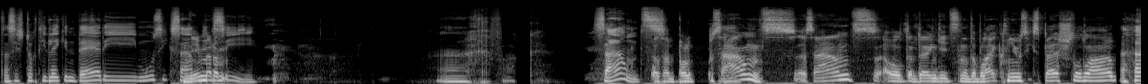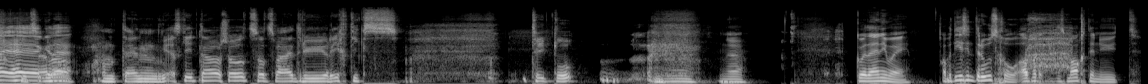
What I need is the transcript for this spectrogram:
Das ist doch die legendäre Musiksendung. Ach, fuck. Sounds. Also Sounds, Sounds, oder dann gibt es noch den Black Music Special, glaube ich. ja, ja, genau. noch. Und dann, es gibt noch schon so zwei, drei Richtungstitel. Ja. Gut, anyway. Aber die sind rausgekommen. Aber das macht ja nichts.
